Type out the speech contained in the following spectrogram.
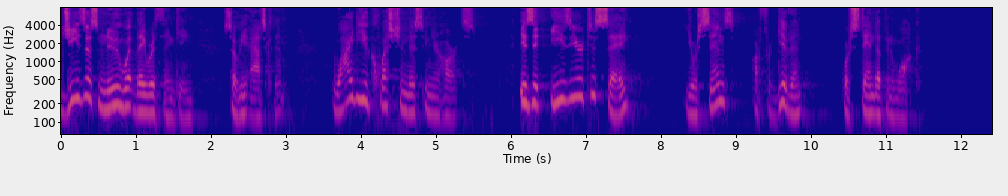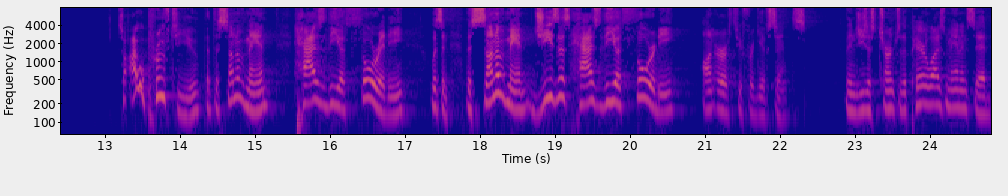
Jesus knew what they were thinking, so he asked them, Why do you question this in your hearts? Is it easier to say, Your sins are forgiven, or stand up and walk? So I will prove to you that the Son of Man has the authority. Listen, the Son of Man, Jesus, has the authority on earth to forgive sins. Then Jesus turned to the paralyzed man and said,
